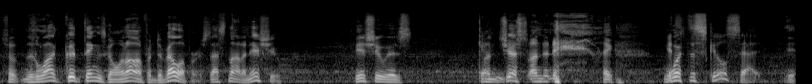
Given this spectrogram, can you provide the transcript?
so there's a lot of good things going on for developers. That's not an issue. The issue is Getting- just underneath. like, It's what the skill set. Yeah.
